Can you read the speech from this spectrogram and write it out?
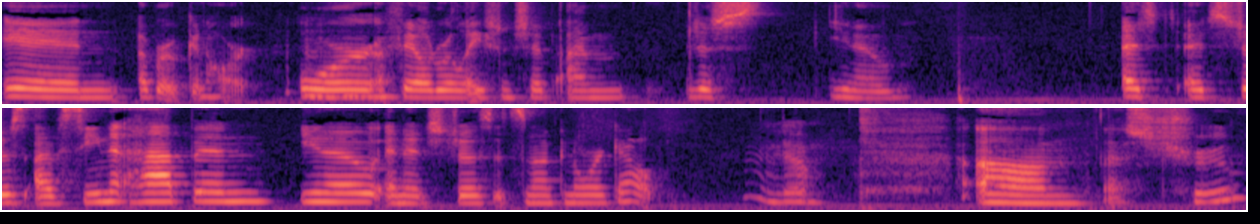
in a broken heart or a failed relationship. I'm just, you know, it's, it's just I've seen it happen, you know, and it's just it's not going to work out. yeah. Um, that's true,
